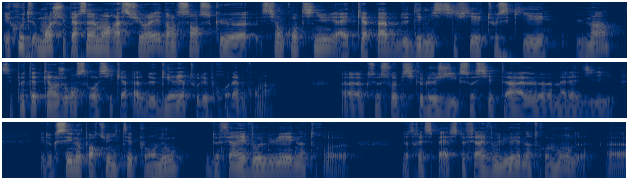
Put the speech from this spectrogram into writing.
Écoute, moi je suis personnellement rassuré dans le sens que euh, si on continue à être capable de démystifier tout ce qui est humain, c'est peut-être qu'un jour on sera aussi capable de guérir tous les problèmes qu'on a. Euh, que ce soit psychologique, sociétal, euh, maladie. Et donc c'est une opportunité pour nous de faire évoluer notre, notre espèce, de faire évoluer notre monde euh,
